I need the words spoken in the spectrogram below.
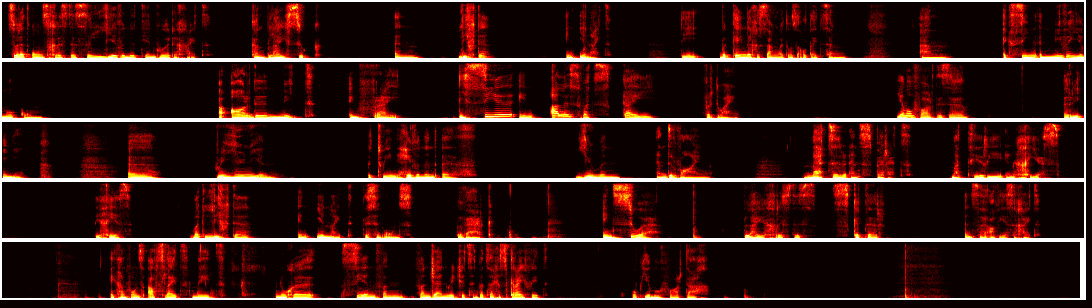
Sodat ons Christus se lewende teenwoordigheid kan bly soek in liefde en eenheid. Die bekende gesang wat ons altyd sing. Um ek sien 'n nuwe hemel kom. 'n Aarde nuut en vry die see en alles wat skei verdwyn. Hemelvaart is 'n 'n reunie. 'n reunion between heaven and earth, human and divine, matter and spirit, materie en gees. Die gees wat liefde en eenheid tussen ons bewerk. En so bly Christus skitter in sy afwesigheid. Ek gaan vir ons afsluit met nog 'n seën van van Jan Richardson wat sy geskryf het op Hemelvaartdag.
